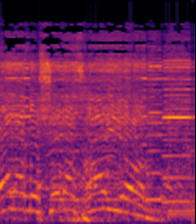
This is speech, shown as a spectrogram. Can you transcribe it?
Wala Moshe Basayo.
